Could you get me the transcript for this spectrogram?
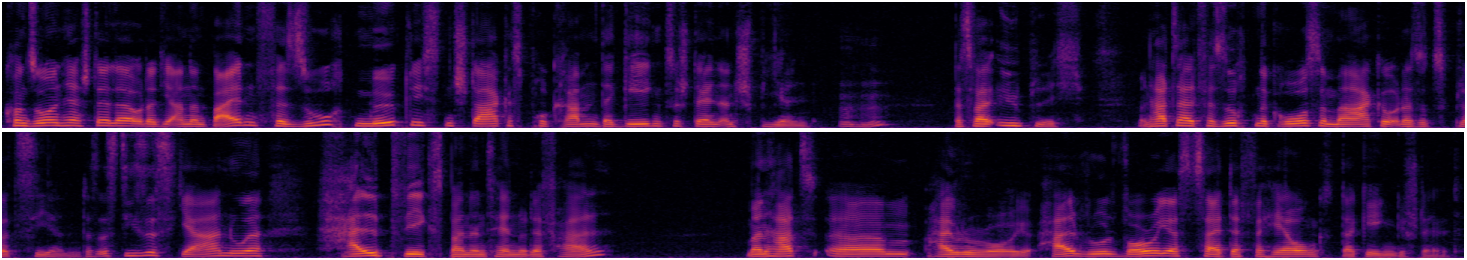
Konsolenhersteller oder die anderen beiden versucht, möglichst ein starkes Programm dagegen zu stellen an Spielen. Mhm. Das war üblich. Man hatte halt versucht, eine große Marke oder so zu platzieren. Das ist dieses Jahr nur halbwegs bei Nintendo der Fall. Man hat ähm, Hyrule, Warrior, Hyrule Warriors Zeit der Verheerung dagegen gestellt.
